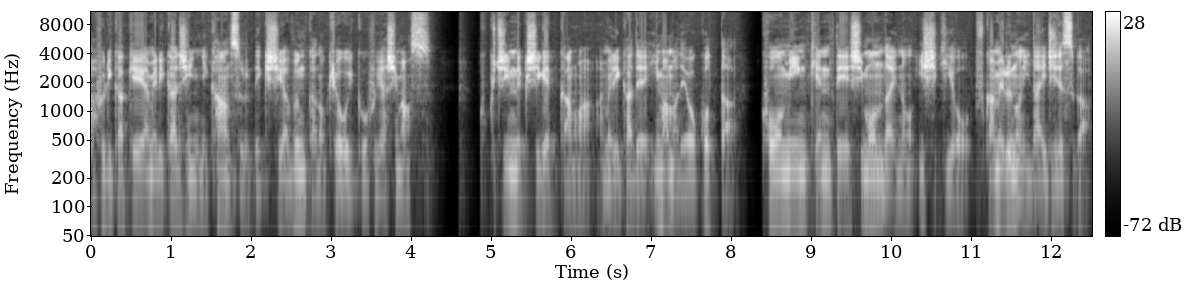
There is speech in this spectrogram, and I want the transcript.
アフリカ系アメリカ人に関する歴史や文化の教育を増やします。黒人歴史月間はアメリカで今まで起こった公民検定士問題の意識を深めるのに大事ですが、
